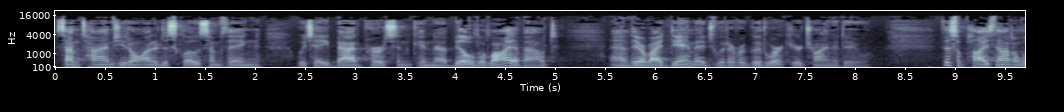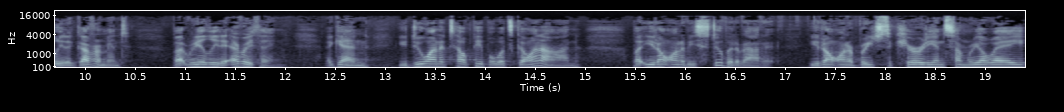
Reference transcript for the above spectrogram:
sometimes you don't want to disclose something which a bad person can uh, build a lie about, and thereby damage whatever good work you're trying to do. This applies not only to government, but really to everything. Again, you do want to tell people what's going on, but you don't want to be stupid about it. You don't want to breach security in some real way.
